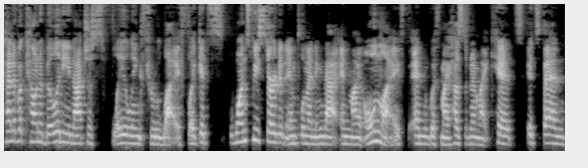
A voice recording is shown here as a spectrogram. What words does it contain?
kind of accountability not just flailing through life like it's once we started implementing that in my own life and with my husband and my kids it's been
